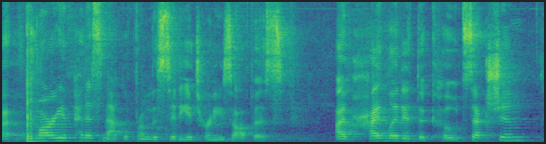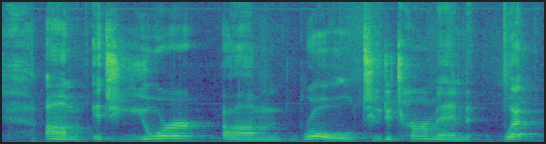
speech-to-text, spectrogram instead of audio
Uh, Maria Pettis Mackle from the city attorney's office. I've highlighted the code section. Um, it's your, um, role to determine what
